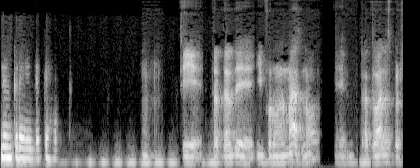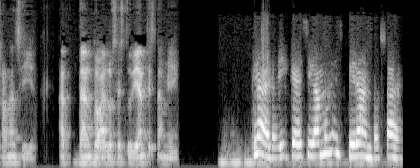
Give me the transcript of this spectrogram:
lo increíble que es esto. Sí, tratar de informar más, ¿no? a todas las personas y a, tanto a los estudiantes también. Claro, y que sigamos inspirando, ¿sabes?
